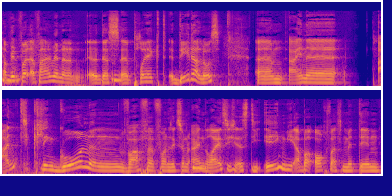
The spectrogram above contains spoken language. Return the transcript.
Auf jeden Fall erfahren wir dann, äh, dass äh, Projekt Daedalus ähm, eine Anti-Klingonen-Waffe von Sektion 31 ist, die irgendwie aber auch was mit den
